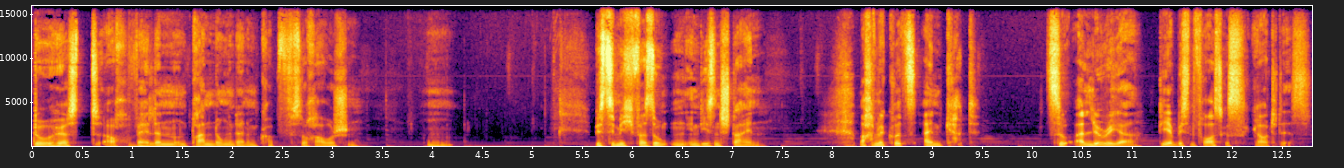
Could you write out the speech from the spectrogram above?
Du hörst auch Wellen und Brandungen in deinem Kopf so rauschen. Mhm. Bist ziemlich versunken in diesen Stein. Machen wir kurz einen Cut zu Allyria, die ein bisschen vorausgescoutet ist.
